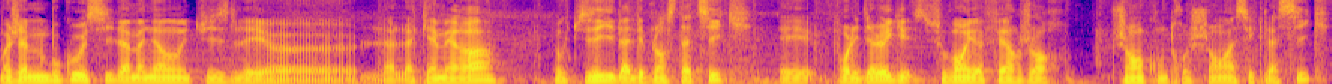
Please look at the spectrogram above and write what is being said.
Moi j'aime beaucoup aussi la manière dont on utilise les, euh, la, la caméra. Donc tu disais il a des plans statiques et pour les dialogues souvent il va faire genre chant contre chant assez classique.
